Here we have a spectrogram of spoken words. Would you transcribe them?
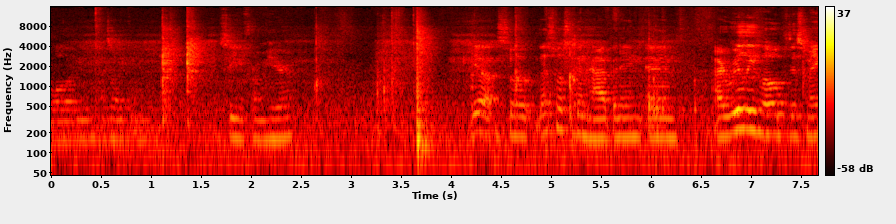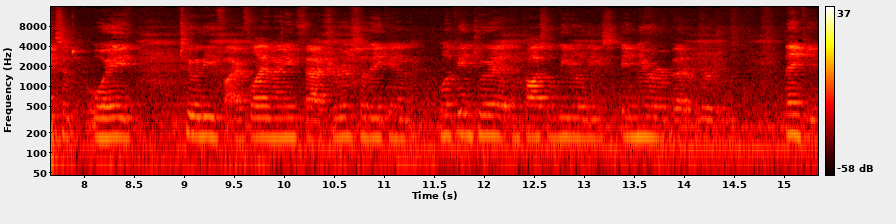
quality, as I can see from here. Yeah, so that's what's been happening, and I really hope this makes its way to the Firefly manufacturers so they can look into it and possibly release a newer, better version. Thank you.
